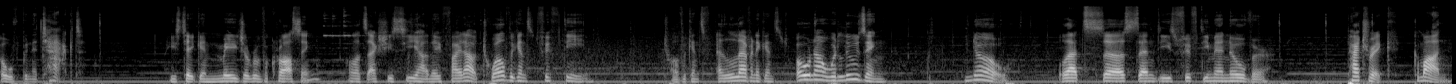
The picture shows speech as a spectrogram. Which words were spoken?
Oh, we've been attacked. He's taking major river crossing. Well, let's actually see how they fight out. 12 against 15. 12 against 11 against... Oh no, we're losing. No. Let's uh, send these 50 men over. Patrick, come on.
